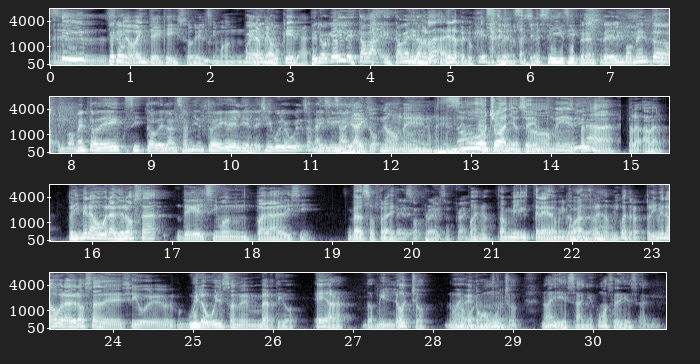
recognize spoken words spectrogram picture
Sí, El pero- siglo XX, ¿qué hizo Gail Simón? Bueno, era peluquera. Pero Gail estaba, estaba en es la. verdad, era peluquera. Sí, sí, sí, pero entre el momento, el momento de éxito de lanzamiento de Gale y el de J. Willow Wilson hay 10 Sí, años. hay no, menos, menos. No. Ocho años, sí. No, menos. Sí. Pará, pará, a ver. Primera obra grosa de Gail Simón para DC. Birds of Prey. Birds of Prey. Bueno, 2003, 2004. 2003-2004. Primera obra grosa de G. Willow Wilson en Vértigo. Air, 2008, 9 Ah, bueno, como mucho. No hay 10 años. ¿Cómo hace 10 años?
